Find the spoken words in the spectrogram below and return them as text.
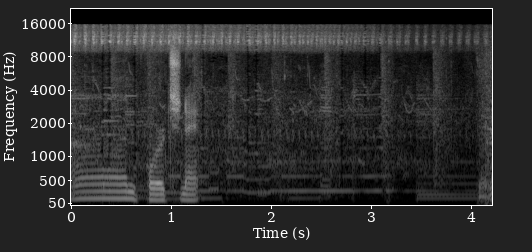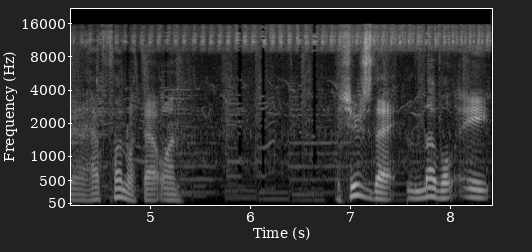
Unfortunate. We're gonna have fun with that one. But here's that level 8.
